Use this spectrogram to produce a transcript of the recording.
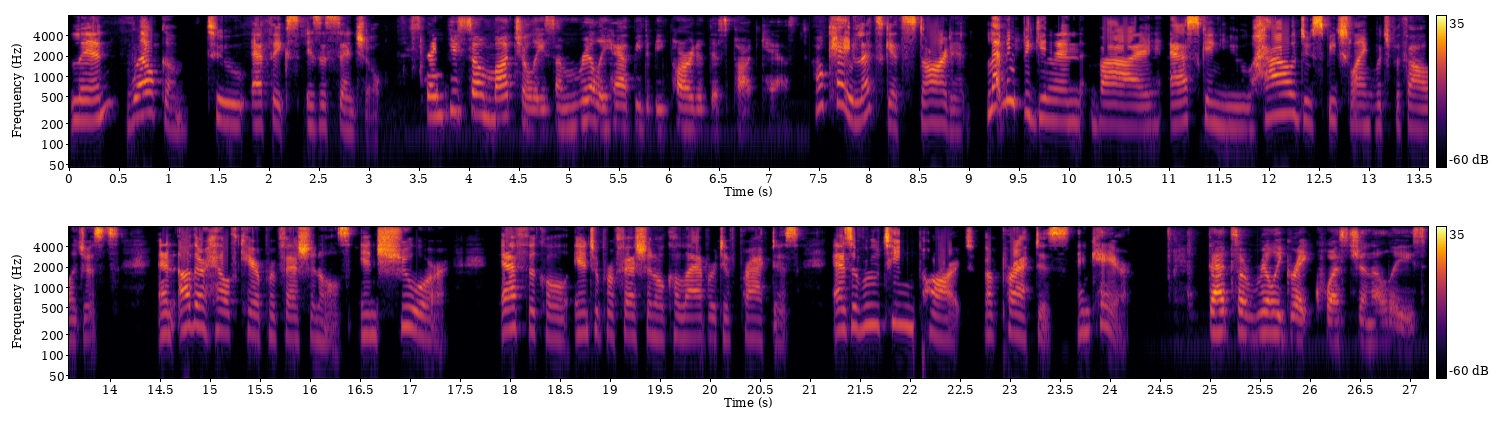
Lynn, welcome to Ethics is Essential. Thank you so much, Elise. I'm really happy to be part of this podcast. Okay, let's get started. Let me begin by asking you how do speech language pathologists and other healthcare professionals ensure ethical interprofessional collaborative practice as a routine part of practice and care? That's a really great question, Elise.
